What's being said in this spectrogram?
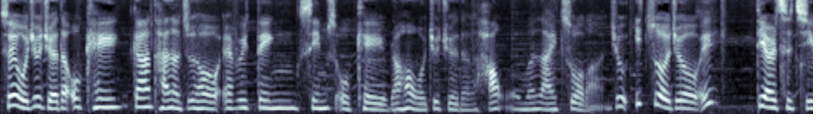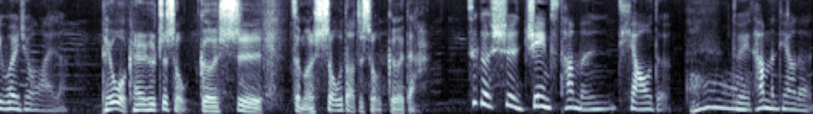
所以我就觉得 OK，跟他谈了之后，everything seems OK，然后我就觉得好，我们来做吧。就一做就诶，第二次机会就来了。陪我看日出这首歌是怎么收到这首歌的啊？这个是 James 他们挑的，哦，对他们挑的。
